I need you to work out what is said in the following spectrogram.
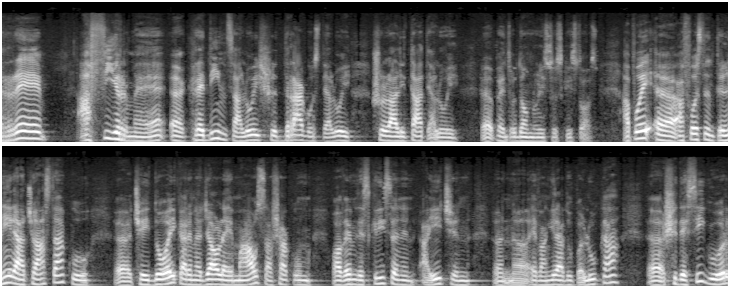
re afirme uh, credința lui și dragostea lui și loialitatea lui uh, pentru Domnul Isus Hristos. Apoi uh, a fost întâlnirea aceasta cu cei doi care mergeau la Emaus, așa cum o avem descrisă în, aici în, în Evanghelia după Luca și desigur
